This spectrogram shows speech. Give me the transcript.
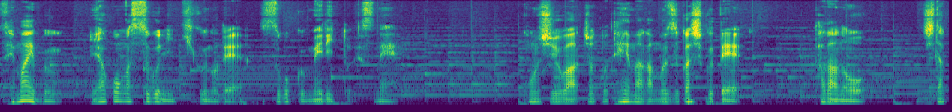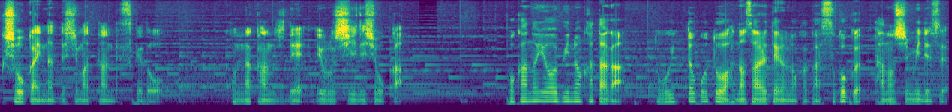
狭い分、エアコンがすぐに効くので、すごくメリットですね。今週はちょっとテーマが難しくて、ただの自宅紹介になってしまったんですけど、こんな感じでよろしいでしょうか。他の曜日の方がどういったことを話されてるのかがすごく楽しみです。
